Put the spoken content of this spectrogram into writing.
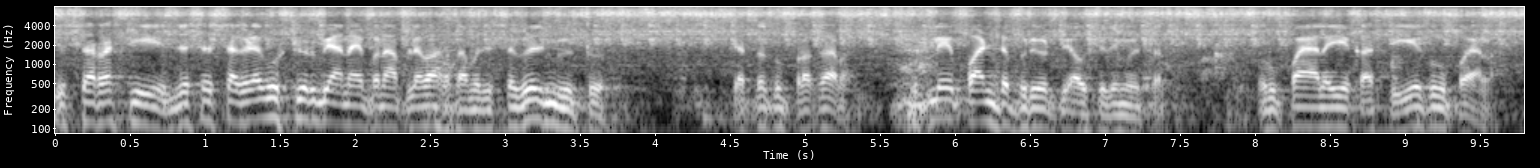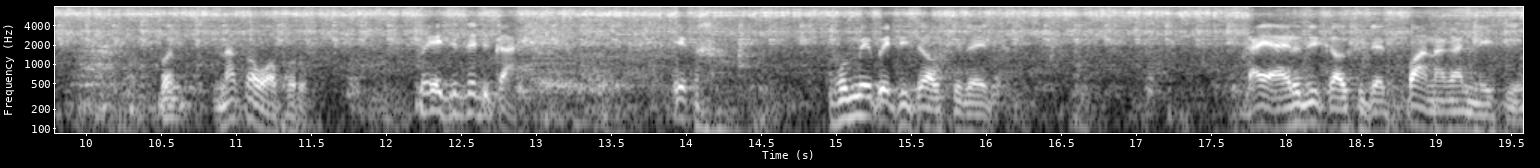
ते सर्रास ते जसं सगळ्या गोष्टीवर बॅन आहे पण आपल्या भारतामध्ये सगळंच मिळतं. त्याचा तो प्रकार कुठल्याही पानटपरीवरती औषधे मिळतात. रुपयाला एक असते एक रुपयाला. पण नका वापरू. मग याच्यासाठी काय? एक होमिओपॅथीचे औषधं आहेत. काही आयुर्वेदिक औषधं आहेत पाना घालण्याची.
